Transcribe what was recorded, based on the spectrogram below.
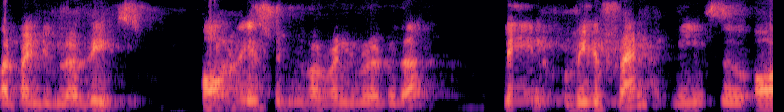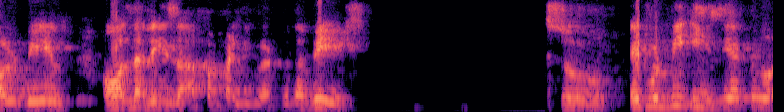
perpendicular rays. All rays should be perpendicular to the plane wavefront means all wave, all the rays are perpendicular to the waves. So it would be easier to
